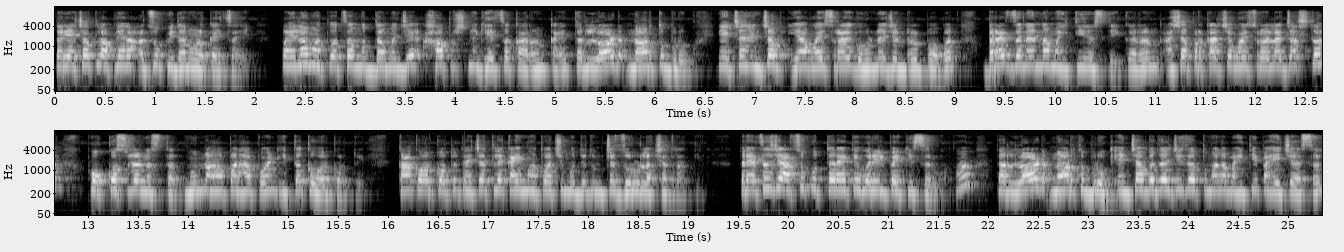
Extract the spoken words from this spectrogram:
तर याच्यातलं आपल्याला अचूक विधान ओळखायचं आहे. पहिला महत्त्वाचा मुद्दा म्हणजे हा प्रश्न घ्यायचं कारण काय? तर लॉर्ड नॉर्थ ब्रुक याच्या यांच्या या व्हाईसरॉय गव्हर्नर जनरलबाबत बऱ्याच जणांना माहिती नसते. कारण अशा प्रकारच्या व्हाईसरॉयला जास्त फोकस्ड नसतात. म्हणून आपण हा पॉईंट इथं कव्हर करतोय. का कव्हर करतो त्याच्यातले काही महत्त्वाचे मुद्दे तुमच्या जरूर लक्षात राहतील. तर याचं जे अचूक उत्तर आहे ते वरीलपैकी सर्व हां? तर लॉर्ड नॉर्थ ब्रुक यांच्याबद्दलची जर तुम्हाला माहिती पाहायची असेल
